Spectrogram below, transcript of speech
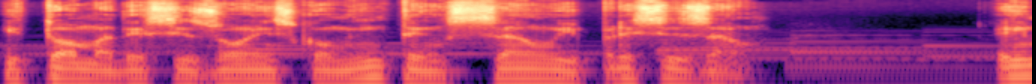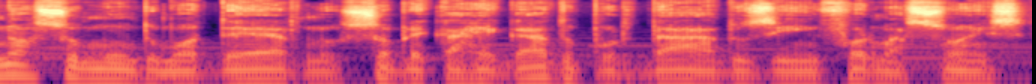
e toma decisões com intenção e precisão. Em nosso mundo moderno, sobrecarregado por dados e informações,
